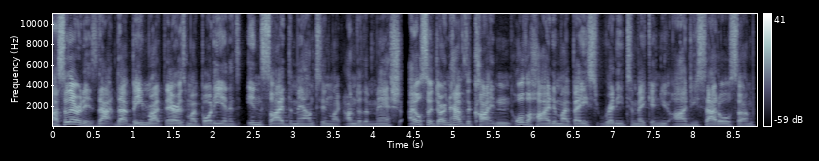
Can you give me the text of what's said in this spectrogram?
Uh, so there it is. That that beam right there is my body and it's inside the mountain, like under the mesh. I also don't have the chitin or the hide in my base ready to make a new RG saddle. So I'm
